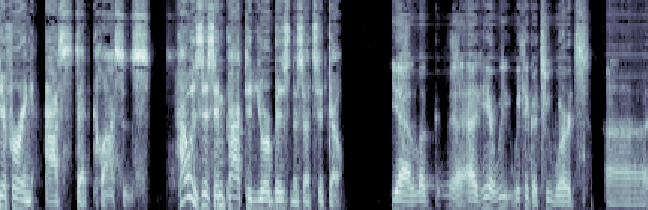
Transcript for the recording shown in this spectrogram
differing asset classes. How has this impacted your business at Citco? Yeah, look, uh, here we, we think of two words uh,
